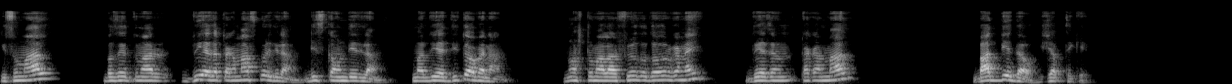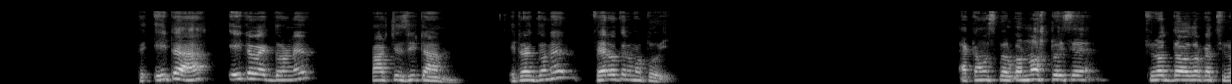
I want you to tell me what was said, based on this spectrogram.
কিছু মাল বলছে, তোমার দুই হাজার টাকা মাফ করে দিলাম ডিসকাউন্ট দিয়ে দিলাম। তোমার দুই হাজার দিতে হবে না। নষ্ট মাল আর ফেরত দরকার নাই। দুই হাজার টাকার মাল বাদ দিয়ে দাও হিসাব থেকে। তো এইটা, এইটাও এক ধরনের পারচেজ রিটার্ন এটা এক ধরনের ফেরতের মতোই। অ্যাকাউন্টস পেপার নষ্ট হয়েছে ফেরত দেওয়া দরকার ছিল।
